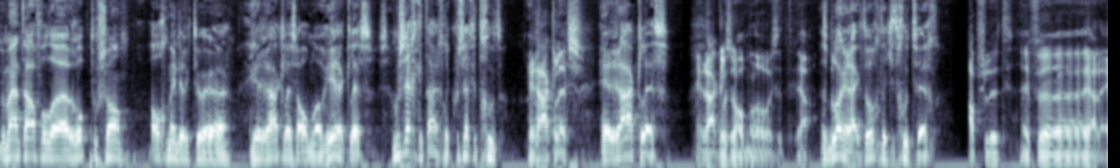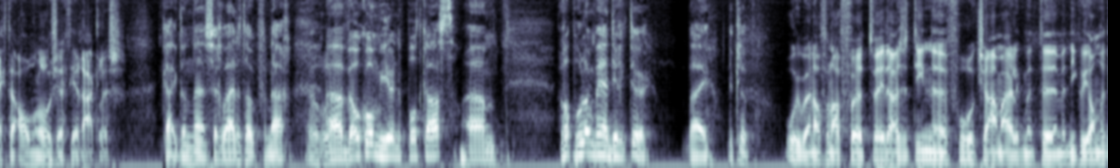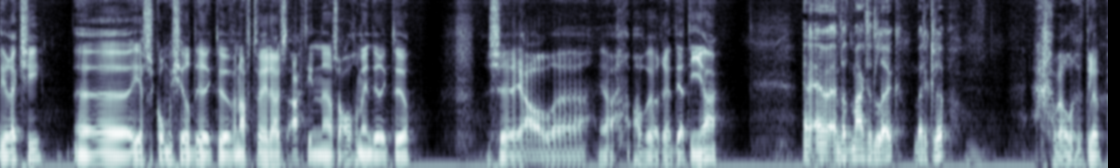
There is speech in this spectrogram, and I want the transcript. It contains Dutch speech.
Bij mij aan tafel uh, Rob Toussaint, algemeen directeur uh, Heracles Almelo. Heracles. Hoe zeg ik het eigenlijk? Hoe zeg je het goed? Heracles. Heracles. Heracles Almelo is het, ja. Dat is belangrijk toch, dat je het goed zegt? Absoluut. Even, uh, ja, de echte Almelo zegt Heracles. Kijk, dan zeggen wij dat ook vandaag. Heel goed. welkom hier in de podcast. Um, Rob, hoe lang ben jij directeur bij de club? Oeh, ik ben al vanaf 2010 voer ik samen eigenlijk met, met Nico Jan de directie. Uh, eerst als commercieel directeur, vanaf 2018 als algemeen directeur. Dus uh, ja, al, uh, ja, alweer 13 jaar. En, en, en, wat maakt het leuk bij de club? Ja, geweldige club,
